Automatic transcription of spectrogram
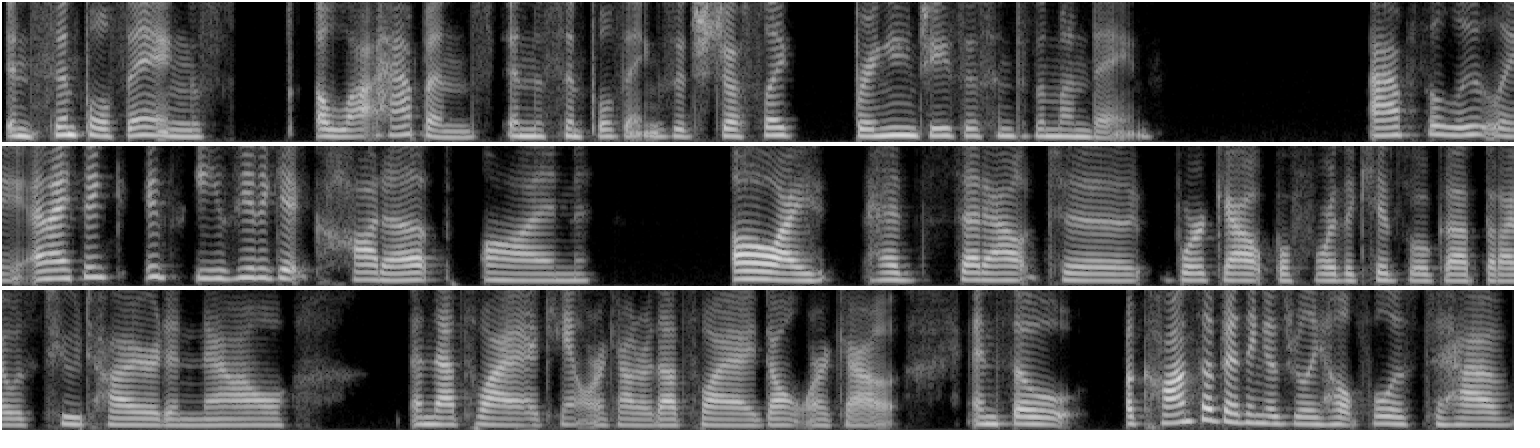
in simple things a lot happens in the simple things. It's just like bringing Jesus into the mundane. Absolutely. And I think it's easy to get caught up on, oh, I had set out to work out before the kids woke up, but I was too tired and now, and that's why I can't work out or that's why I don't work out. And so, a concept I think is really helpful is to have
